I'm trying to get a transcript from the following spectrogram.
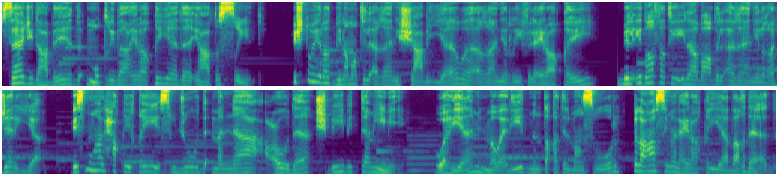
ساجد عبيد مطربة عراقية ذائعة الصيت اشتهرت بنمط الأغاني الشعبية وأغاني الريف العراقي بالإضافة إلى بعض الأغاني الغجرية. اسمها الحقيقي سجود مناع عودة شبيب التميمي وهي من مواليد منطقة المنصور في العاصمة العراقية بغداد.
